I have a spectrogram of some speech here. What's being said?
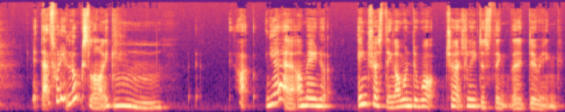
That's what it looks like. Uh, yeah, I mean, interesting. I wonder what church leaders think they're doing.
